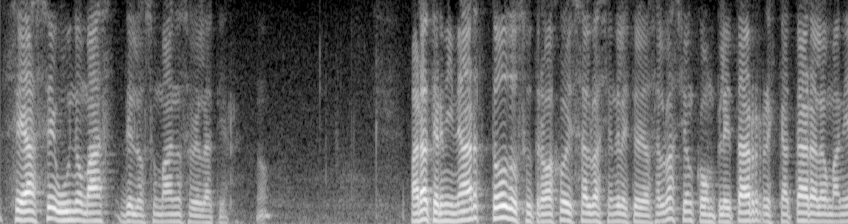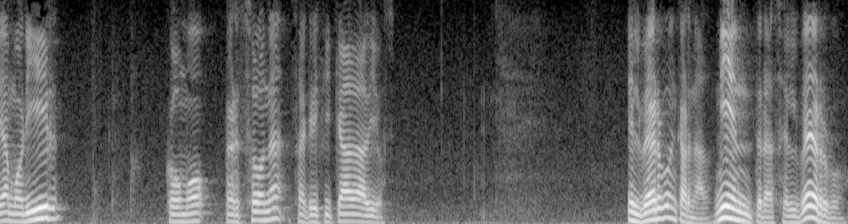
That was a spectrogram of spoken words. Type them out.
se hace uno más de los humanos sobre la tierra. Para terminar todo su trabajo de salvación de la historia de la salvación, completar, rescatar a la humanidad, morir como persona sacrificada a Dios. El verbo encarnado. Mientras el verbo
